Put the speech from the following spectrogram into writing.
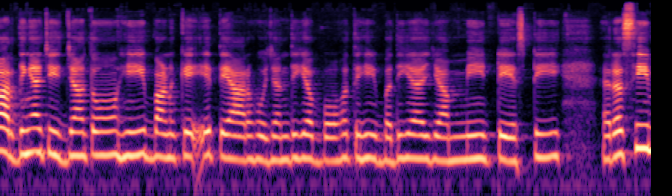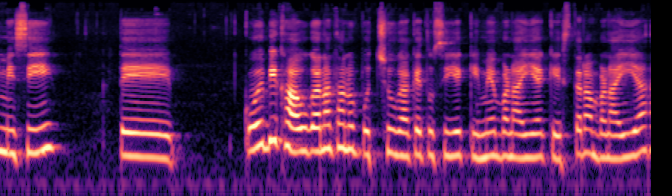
ਘਰ ਦੀਆਂ ਚੀਜ਼ਾਂ ਤੋਂ ਹੀ ਬਣ ਕੇ ਇਹ ਤਿਆਰ ਹੋ ਜਾਂਦੀ ਆ। ਬਹੁਤ ਹੀ ਵਧੀਆ, ਯਮੀ, ਟੇਸਟੀ, ਰਸੀ ਮਿਸੀ। ਤੇ ਕੋਈ ਵੀ ਖਾਊਗਾ ਨਾ, ਤੁਹਾਨੂੰ ਪੁੱਛੂਗਾ ਕਿ ਤੁਸੀਂ ਇਹ ਕਿਵੇਂ ਬਣਾਈ ਹੈ ਕਿਸ ਤਰ੍ਹਾਂ ਬਣਾਈ ਆ।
